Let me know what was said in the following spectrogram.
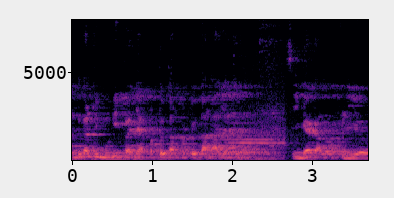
itu kan dimuni banyak pedotan-pedotan aja tuh. Sehingga kalau beliau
